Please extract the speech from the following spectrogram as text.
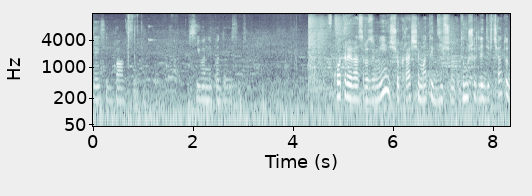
10 баксів. Всі вони по 10. Котрий раз розумію, що краще мати дівчинку, тому що для дівчат тут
